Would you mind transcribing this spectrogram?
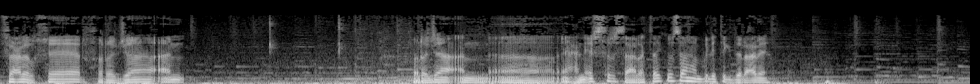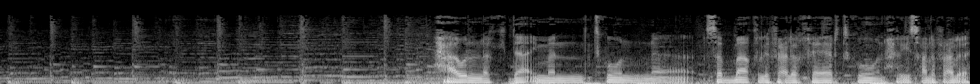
فعل الخير فرجاء فرجاء آه، يعني ارسل رسالتك وساهم باللي تقدر عليه. حاول انك دائما تكون آه، سباق لفعل الخير تكون حريص على فعل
